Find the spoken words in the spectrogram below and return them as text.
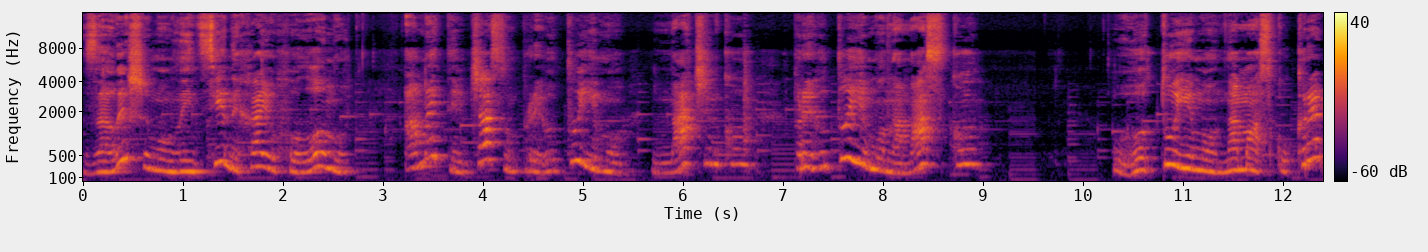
Залишимо млинці, нехай охолонуть, а ми тим часом приготуємо начинку, приготуємо намазку. Готуємо намазку крем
